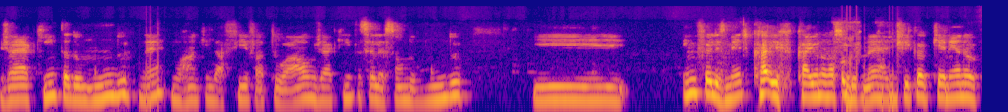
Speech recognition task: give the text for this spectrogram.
já é a quinta do mundo, né, no ranking da FIFA atual, já é a quinta seleção do mundo, e infelizmente caiu, caiu no nosso grupo, né, a gente fica querendo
